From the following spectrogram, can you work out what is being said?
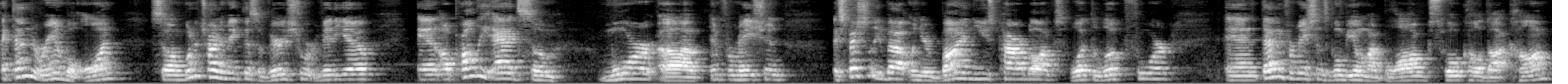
I tend to ramble on, so I'm going to try to make this a very short video, and I'll probably add some more uh, information, especially about when you're buying used PowerBlocks, what to look for, and that information is going to be on my blog, swolecall.com.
